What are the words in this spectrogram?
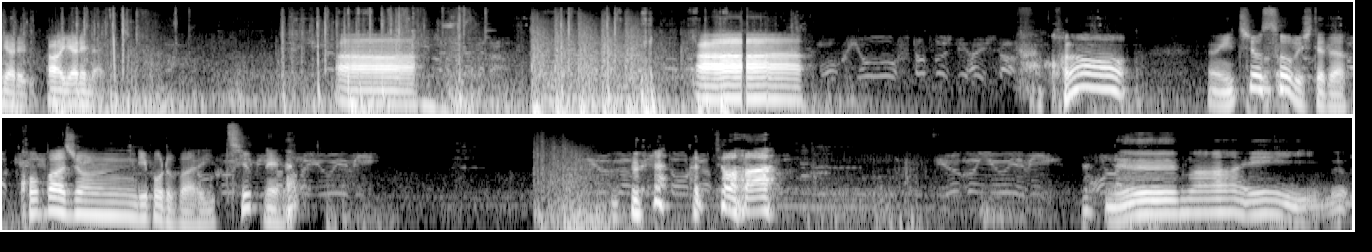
やれる。あ、やれない。あー。あー。この、うん一応装備してたコンバージョンリボルバー強くねえな。ちょは沼エイム。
